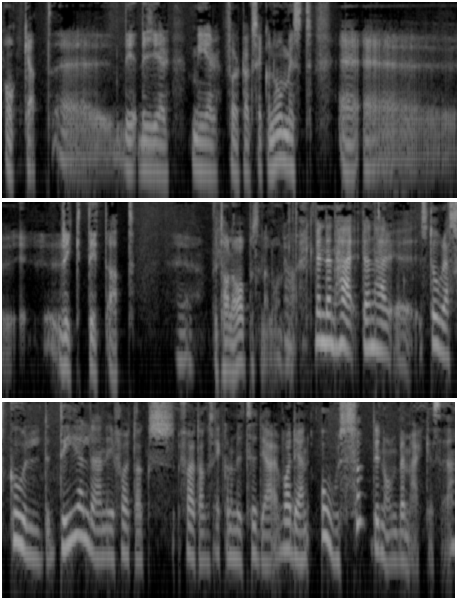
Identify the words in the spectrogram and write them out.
och att eh, det, det, ger mer företagsekonomiskt eh, eh riktigt att eh, betala av på sina lån. Ja. Men den här, den här eh, stora skulddelen i företags, företagets ekonomi tidigare, var den osund i någon bemärkelse?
